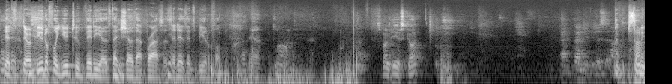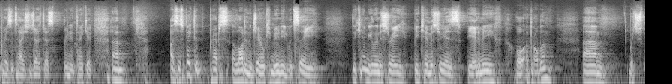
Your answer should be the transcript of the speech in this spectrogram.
Yeah, there are beautiful YouTube videos that show that process. Yeah. It is, it's beautiful. Yeah. This one here, Scott. Mm-hmm. Thank you for just a stunning presentation, just, just brilliant, thank you. Um, I suspect that perhaps a lot in the general community would see the chemical industry, big chemistry, as the enemy or a problem. Um, which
